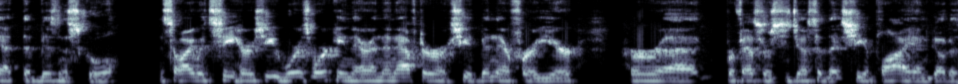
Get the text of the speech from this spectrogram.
at the business school. And so I would see her. She was working there. And then after she had been there for a year, her uh, professor suggested that she apply and go to,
